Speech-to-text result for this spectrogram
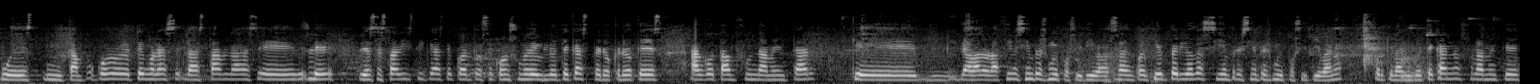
Pues mm, tampoco tengo las, las tablas eh, de, de, las estadísticas de cuánto se consume de bibliotecas, pero creo que es algo tan fundamental que la valoración siempre es muy positiva, o sea, en cualquier periodo siempre, siempre es muy positiva, ¿no? Porque la biblioteca no solamente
